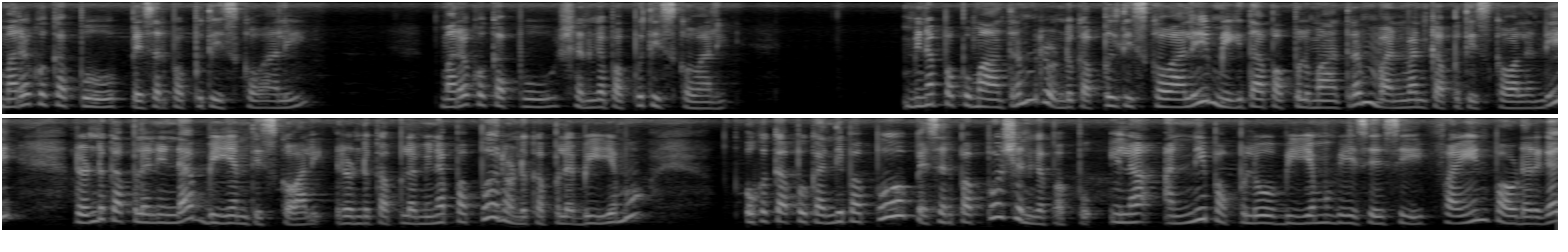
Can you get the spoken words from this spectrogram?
మరొక కప్పు పెసరపప్పు తీసుకోవాలి. మరొక కప్పు శనగపప్పు తీసుకోవాలి. మినపప్పు మాత్రం రెండు కప్పులు తీసుకోవాలి. మిగతా పప్పులు మాత్రం వన్ వన్ కప్పు తీసుకోవాలండి. రెండు కప్పుల నిండా బియ్యం తీసుకోవాలి. రెండు కప్పుల మినపప్పు రెండు కప్పుల బియ్యము ఒక కప్పు కందిపప్పు పెసరపప్పు శనగపప్పు. ఇలా అన్ని పప్పులు బియ్యం వేసేసి ఫైన్ పౌడర్గా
